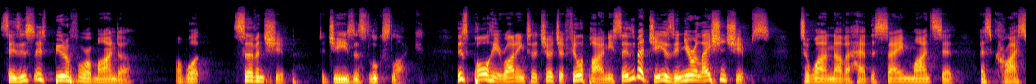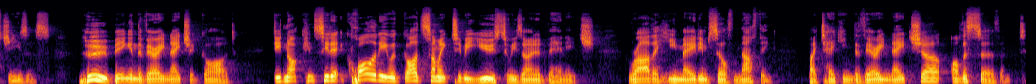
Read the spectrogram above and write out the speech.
says this is beautiful reminder of what servantship to Jesus looks like. This is Paul here writing to the church at Philippi, and he says about Jesus in your relationships to one another, have the same mindset as Christ Jesus, who, being in the very nature God, did not consider equality with God something to be used to his own advantage. Rather, he made himself nothing by taking the very nature of a servant,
